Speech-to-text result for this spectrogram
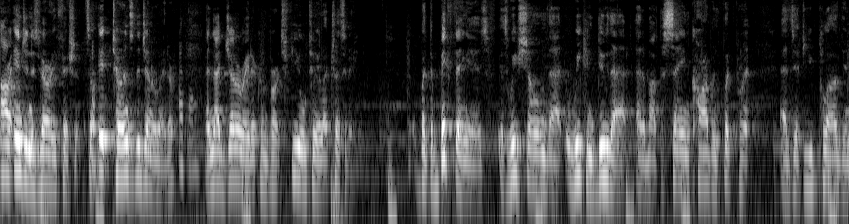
our engine is very efficient. So it turns the generator, Okay. and that generator converts fuel to electricity. But the big thing is, is we've shown that we can do that at about the same carbon footprint as if you plugged an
